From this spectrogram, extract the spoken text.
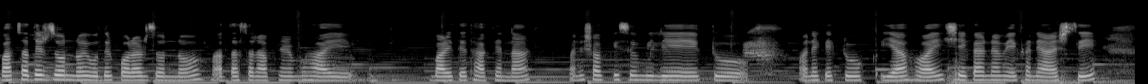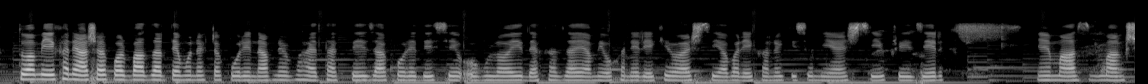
বাচ্চাদের জন্যই, ওদের পড়ার জন্য। আর তাছাড়া আপনার ভাই বাড়িতে থাকে না। মানে সবকিছু মিলিয়ে একটু, অনেক একটু ইয়া হয়। সে কারণে আমি এখানে আসছি। তো আমি এখানে আসার পর বাজার তেমন একটা করি না। আপনার ভাই থাকতে যা করে দিছে ওগুলোই দেখা যায়। আমি ওখানে রেখেও আসছি, আবার এখানে কিছু নিয়ে আসছি, ফ্রিজের মাছ, মাংস।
